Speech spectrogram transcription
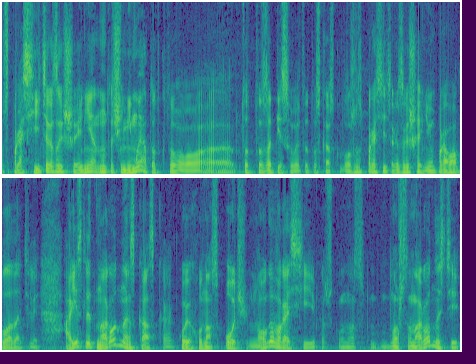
спросить разрешение, ну, точнее, не мы, а тот, кто, э, тот, кто записывает эту сказку, должен спросить разрешение у правообладателей. А если это народная сказка, коих у нас очень много в России, потому что у нас множество народностей,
